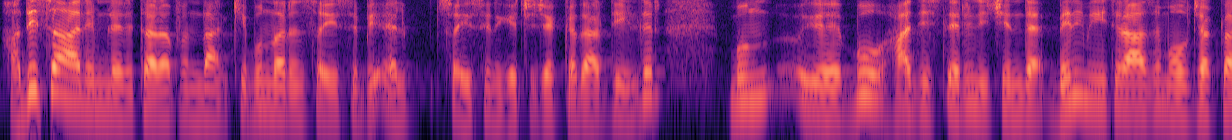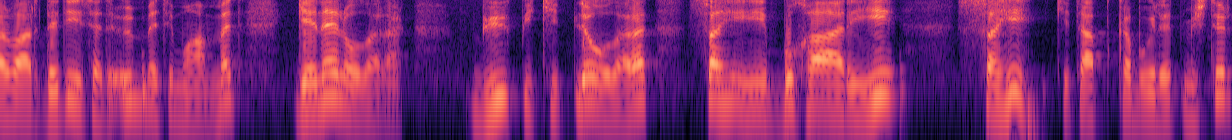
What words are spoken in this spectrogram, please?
hadis alimleri tarafından ki bunların sayısı bir el sayısını geçecek kadar değildir. Bun, e, bu hadislerin içinde benim itirazım olacaklar var dediyse de ümmeti Muhammed genel olarak büyük bir kitle olarak Sahih-i Buhari'yi sahih kitap kabul etmiştir.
